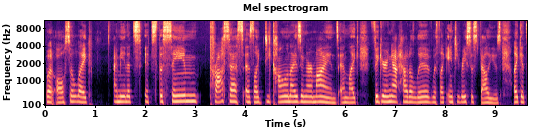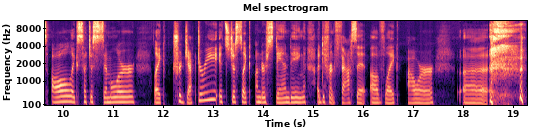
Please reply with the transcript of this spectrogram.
but also like I mean, it's it's the same process as like decolonizing our minds and like figuring out how to live with like anti-racist values. Like it's all like such a similar like trajectory. It's just like understanding a different facet of like our uh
